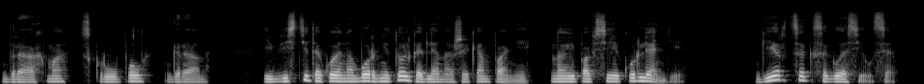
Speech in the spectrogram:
драхма, скрупул, гран. И ввести такой набор не только для нашей компании, но и по всей Курляндии. Герцог согласился.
